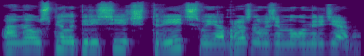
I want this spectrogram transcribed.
она успела пересечь треть своеобразного земного меридиана.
